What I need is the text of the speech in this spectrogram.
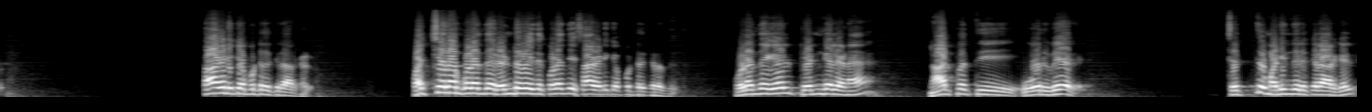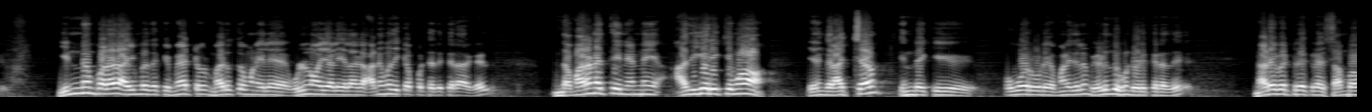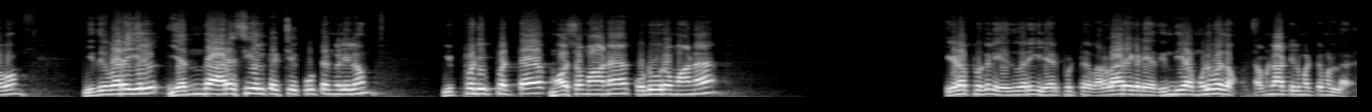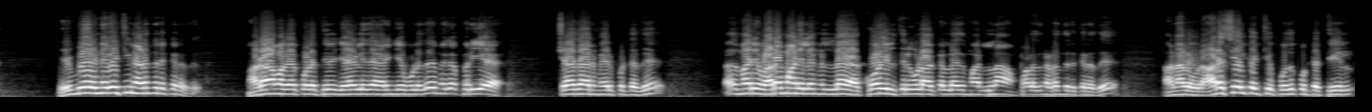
சாகடிக்கப்பட்டிருக்கிறார்கள். பச்சளம் குழந்தை ரெண்டு வயது குழந்தை சாகடிக்கப்பட்டிருக்கிறது. குழந்தைகள் பெண்கள் என நாற்பத்தி ஓரு பேர் செத்து மடிந்திருக்கிறார்கள். இன்னும் பலர் ஐம்பதுக்கு மேட்டூர் மருத்துவமனையில் உள்நோயாளிகளாக அனுமதிக்கப்பட்டிருக்கிறார்கள். இந்த மரணத்தின் எண்ணெய் அதிகரிக்குமோ என்கிற அச்சம் இன்றைக்கு ஒவ்வொருடைய மனிதனும் எழுந்து கொண்டிருக்கிறது. நடைபெற்றிருக்கிற சம்பவம் இதுவரையில் எந்த அரசியல் கட்சி கூட்டங்களிலும் இப்படிப்பட்ட மோசமான கொடூரமான இழப்புகள் இதுவரையில் ஏற்பட்ட வரலாறே கிடையாது. இந்தியா முழுவதும் தமிழ்நாட்டில் மட்டுமல்ல வெவ்வேறு நிகழ்ச்சி நடந்திருக்கிறது. மகாமக குளத்தில் ஜெயலலிதா இறங்கிய பொழுது மிகப்பெரிய சேதாரம் ஏற்பட்டது. அது மாதிரி வட மாநிலங்களில் கோயில் திருவிழாக்களில் இது மாதிரிலாம் பலது நடந்திருக்கிறது. ஆனால் ஒரு அரசியல் கட்சி பொதுக்கூட்டத்தில்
